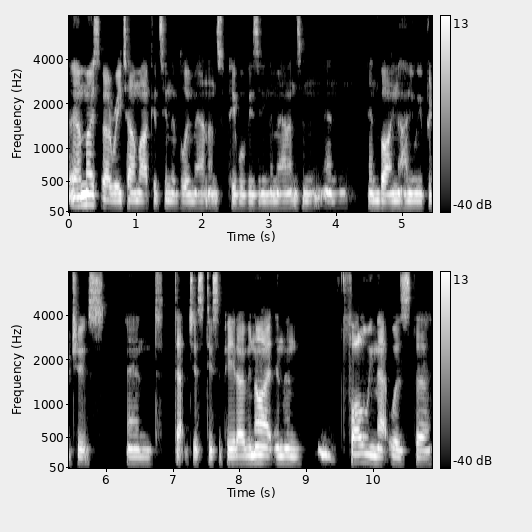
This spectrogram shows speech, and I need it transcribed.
uh, most of our retail markets in the Blue Mountains, people visiting the mountains and, and, and buying the honey we produce. And that just disappeared overnight. And then following that was the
